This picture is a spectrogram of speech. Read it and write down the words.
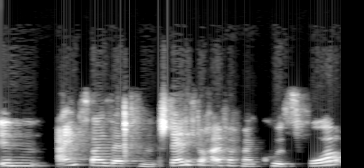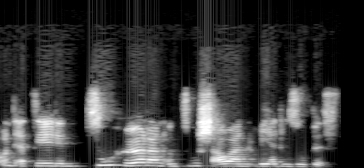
in ein, zwei Sätzen, stell dich doch einfach mal kurz vor und erzähl den Zuhörern und Zuschauern, wer du so bist.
